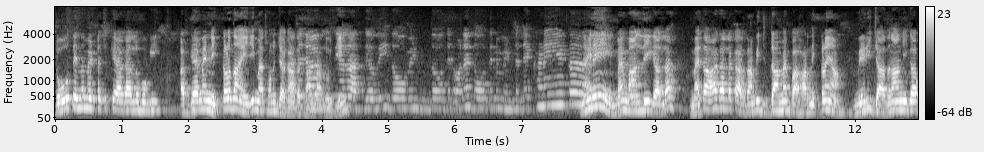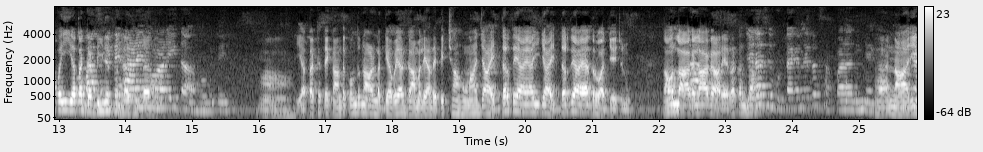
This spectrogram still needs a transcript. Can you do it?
2-3 ਮਿੰਟ ਚ ਕਿਆ ਗੱਲ ਹੋ ਗਈ? ਅੱਗੇ ਮੈਂ ਨਿਕਲਦਾ ਏ ਜੀ ਮੈਂ ਤੁਹਾਨੂੰ ਜਗ੍ਹਾ ਦਿਖਾਣਾ ਦੂਜੀ ਤੁਸੀਂ ਦੱਸ ਦਿਓ ਵੀ 2 ਮਿੰਟ 2 3 ਉਹਨੇ 2 3 ਮਿੰਟ ਦੇਖਣੇ ਆ ਕਿ ਨਹੀਂ ਨਹੀਂ ਮੈਂ ਮੰਨ ਲਈ ਗੱਲ। ਮੈਂ ਤਾਂ ਆਹ ਗੱਲ ਕਰਦਾ ਵੀ ਜਿੱਦਾਂ ਮੈਂ ਬਾਹਰ ਨਿਕਲਿਆ ਮੇਰੀ ਜਦ ਨਾ ਨਿਗਾ ਪਈ ਜਾਂ ਤਾਂ ਗੱਡੀ ਦੇ ਥੱਲੇ ਹੁੰਦਾ। ਹੋਣਾ ਵਾਲੇ ਹੀ ਤਾਂ ਹੋ ਹਾਂ। ਜਾਂ ਤਾਂ ਕਿਤੇ ਕੰਧ ਕੁੰਧ ਨਾਲ ਲੱਗਿਆ ਹੋਇਆ ਗਮਲਿਆਂ ਦੇ ਪਿੱਛਾ ਹੋਣਾ ਜਾਂ ਇੱਧਰ ਤੇ ਆਇਆ ਜੀ ਜਾਂ ਇੱਧਰ ਤੇ ਆਇਆ ਦਰਵਾਜ਼ੇ 'ਚ ਨੂੰ। ਤਾਂ ਉਹ ਲਾਗ ਲਾਗ ਆ ਰਿਹਾ ਤਾਂ ਕੰਧਾਂ। ਜਿਹੜਾ ਸੀ ਬੁੱਟਾ ਕਹਿੰਦੇ ਤਾਂ ਸੱਪ ਵਾਲਾ ਨਹੀਂ ਹੈਗਾ। ਹਾਂ, ਨਾ ਜੀ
